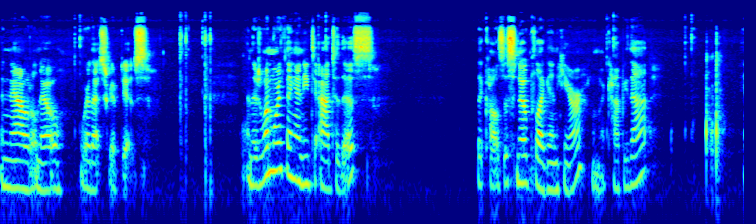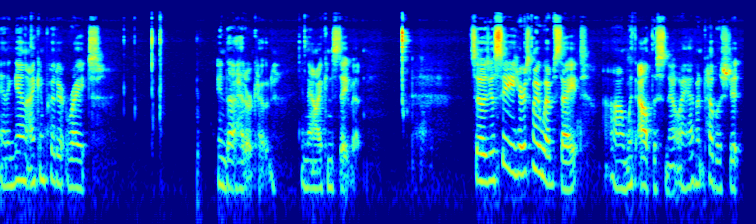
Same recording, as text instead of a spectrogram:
And now it'll know where that script is. And there's one more thing I need to add to this that calls the snow plugin here. I'm going to copy that. And again, I can put it right in that header code. And now I can save it. So as you'll see, here's my website um, without the snow. I haven't published it,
